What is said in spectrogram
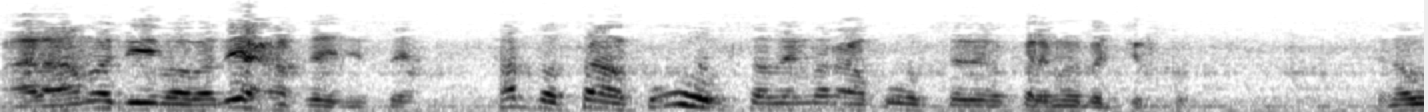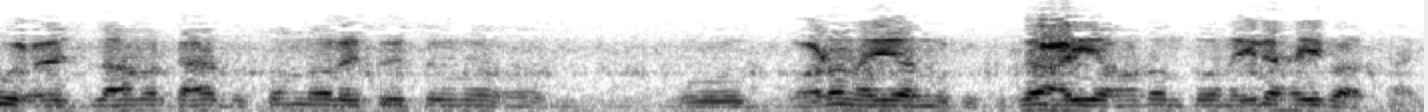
calaamadiibaabaad ii xaqiijisay hadda saan kuu hubsaday mar aan ku hubsaday oo kale maba jirto isna wuxuu islaam markaa uu odhanayaa markuu ku odhan doona ilaahay baa tahay.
